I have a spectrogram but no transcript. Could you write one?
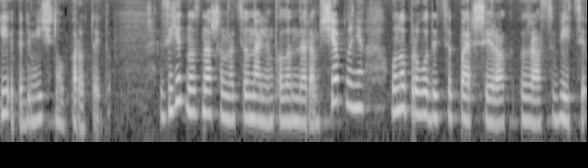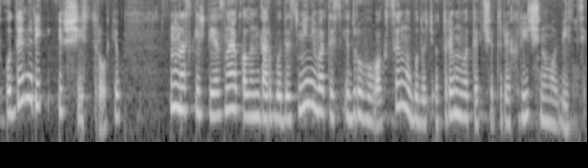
і епідемічного паротиту. Згідно з нашим національним календарем щеплення, воно проводиться перший раз в віці 1 рік і в 6 років. Ну, наскільки я знаю, календар буде змінюватись і другу вакцину будуть отримувати в 4-річному віці.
